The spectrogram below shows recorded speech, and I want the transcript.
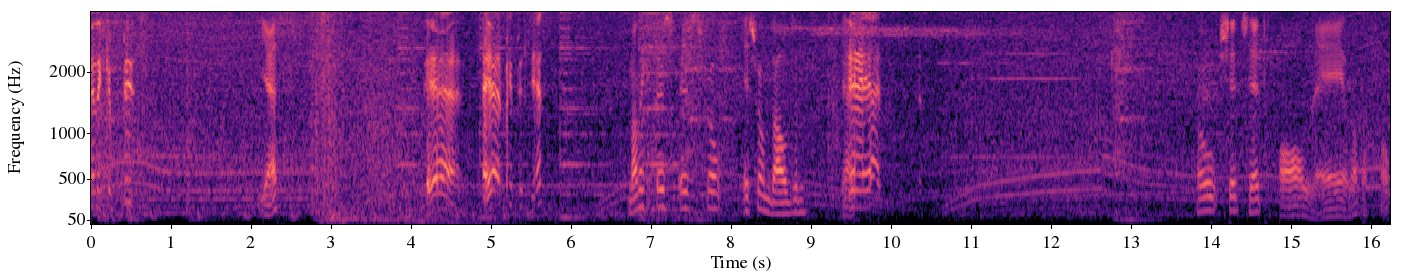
Mannequin Piss. Yes. Yeah. Yeah, Piss, yes? Manneken Pis is from is from Belgium. Yeah, Yes. yes. Oh shit shit. Olé, what the fuck.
